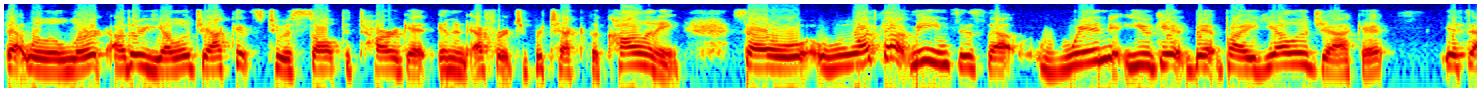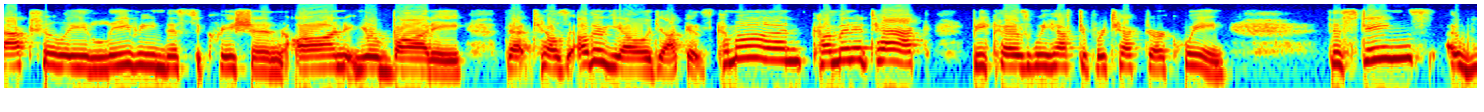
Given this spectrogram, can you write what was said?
that will alert other yellow jackets to assault the target in an effort to protect the colony. So, what that means is that when you get bit by a yellow jacket, it's actually leaving this secretion on your body that tells other yellow jackets, come on, come and attack because we have to protect our queen. The stings uh,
